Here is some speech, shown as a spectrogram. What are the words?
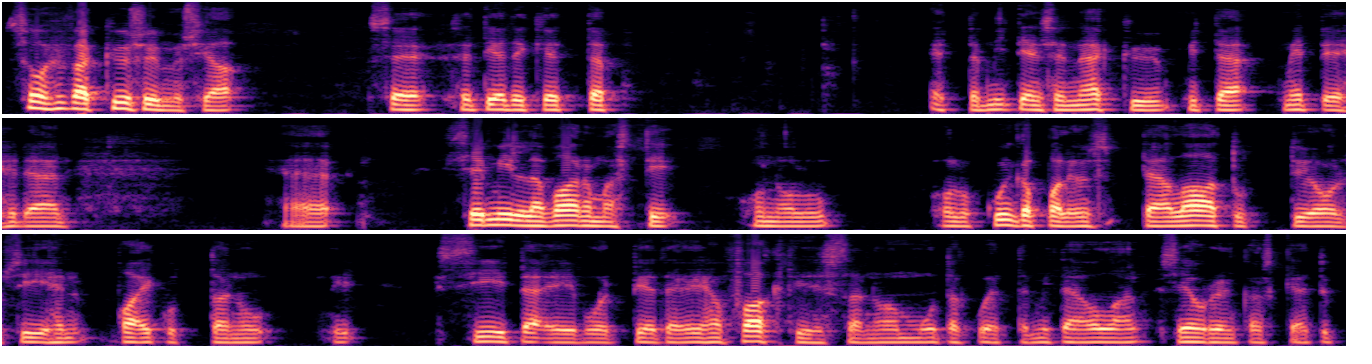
Se on hyvä kysymys ja se, se tietenkin, että, että miten se näkyy, mitä me tehdään. Se, millä varmasti on ollut, ollut kuinka paljon tämä laatutyö on siihen vaikuttanut, niin siitä ei voi tietää ihan faktisesti sanoa muuta kuin, että mitä ollaan seurojen kanssa käyty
